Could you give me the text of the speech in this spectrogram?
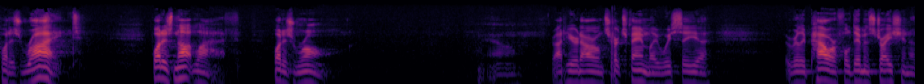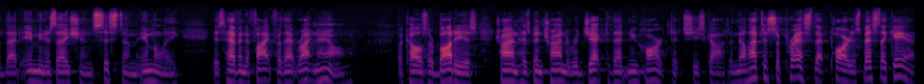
what is right, what is not life, what is wrong. right here in our own church family, we see a a really powerful demonstration of that immunization system. Emily is having to fight for that right now because her body is trying has been trying to reject that new heart that she's got. And they'll have to suppress that part as best they can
